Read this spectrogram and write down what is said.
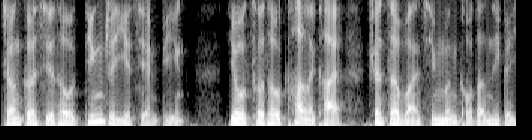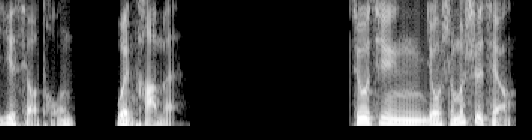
张克斜头盯着叶剑兵，又侧头看了看站在晚晴门口的那个叶晓彤，问他们。究竟有什么事情？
